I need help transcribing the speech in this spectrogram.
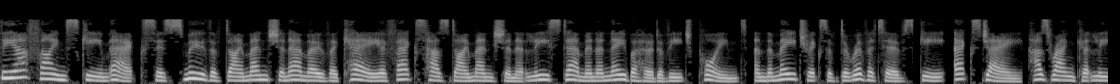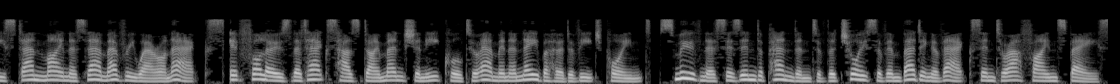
the affine scheme X is smooth of dimension m over K if X has dimension at least m in a neighborhood of each point, and the matrix of derivatives G, Xj has rank at least n-m everywhere on X it follows that X has dimension equal to m in a neighborhood of each point. Smoothness is independent of the choice of embedding of X into affine space.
